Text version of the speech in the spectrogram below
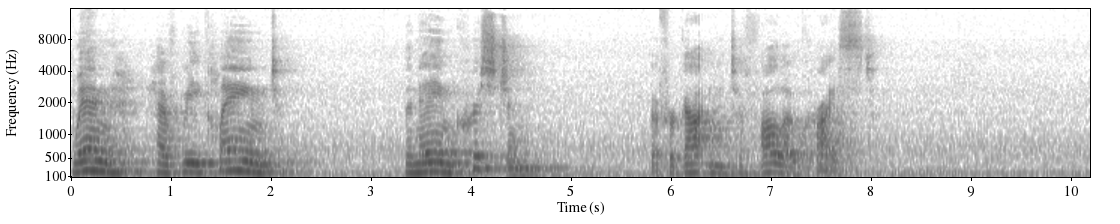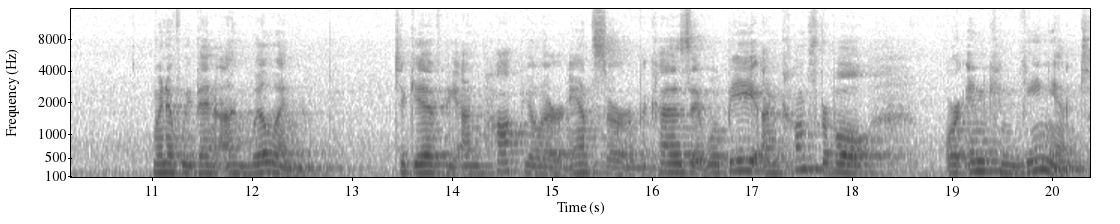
When have we claimed the name Christian, but forgotten to follow Christ? When have we been unwilling to give the unpopular answer because it will be uncomfortable or inconvenient?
